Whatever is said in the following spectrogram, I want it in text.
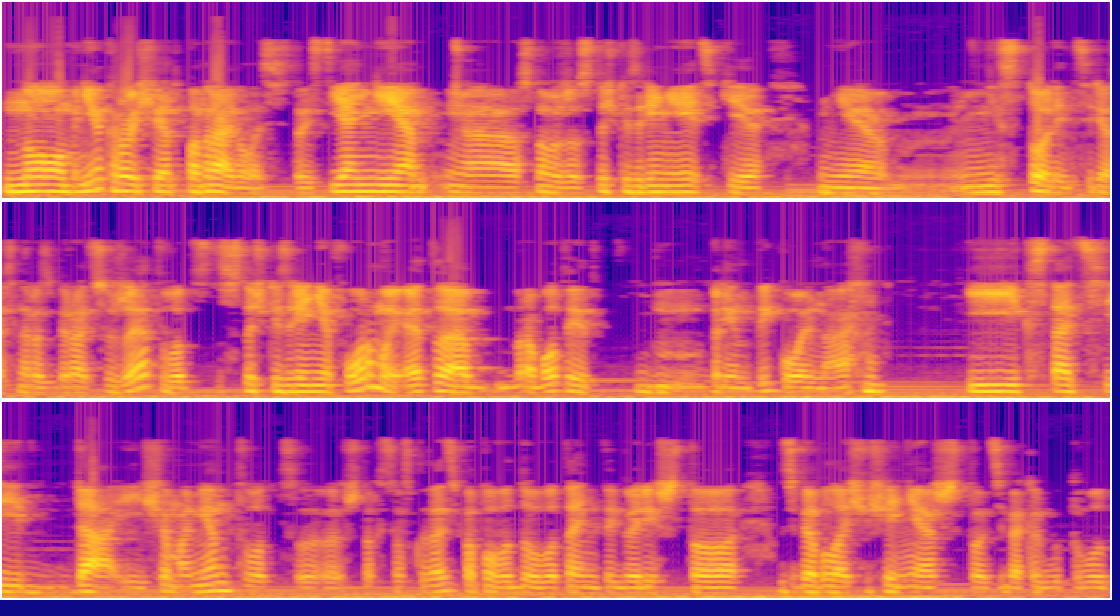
но мне, короче, это понравилось. То есть я не, э, снова же, с точки зрения этики, мне не столь интересно разбирать сюжет, вот с точки зрения формы это работает, блин, прикольно. И, кстати, да, и еще момент, вот, э, что хотел сказать по поводу, вот, Аня, ты говоришь, что у тебя было ощущение, что тебя как будто вот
